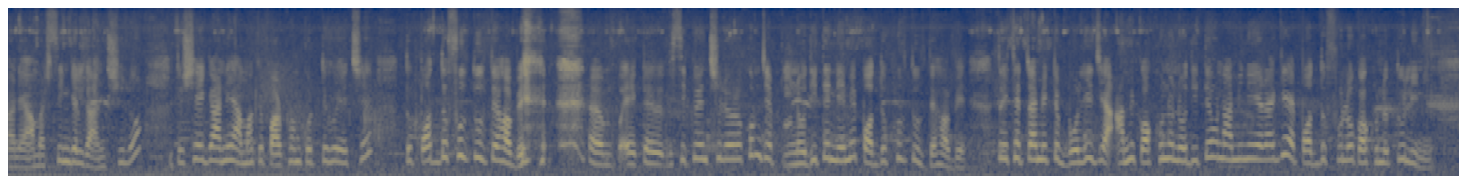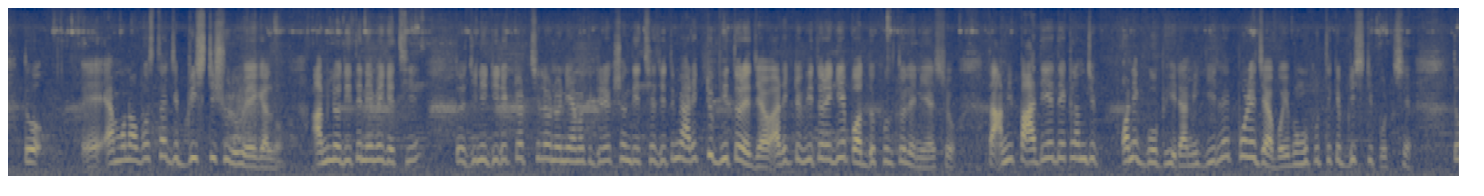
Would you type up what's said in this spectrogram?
মানে আমার সিঙ্গেল গান ছিল। তো সেই গানে আমাকে পারফর্ম করতে হয়েছে। তো পদ্ম ফুল তুলতে হবে। একটা সিকোয়েন্স ছিল ওরকম যে নদীতে নেমে পদ্ম ফুল তুলতে হবে। তো এক্ষেত্রে আমি একটা বলি যে, আমি কখনো নদীতেও নামিনি এর আগে, পদ্ম ফুলও কখনো তুলিনি। তো এমন অবস্থা যে বৃষ্টি শুরু হয়ে গেল। আমি নদীতে নেমে গেছি। তো যিনি ডিরেক্টর ছিলেন, উনি আমাকে ডিরেকশন দিচ্ছে যে, তুমি আরেকটু ভিতরে যাও, আরেকটু ভিতরে গিয়ে পদ্ম ফুল তুলে নিয়ে আসো। তা আমি পা দিয়ে দেখলাম যে, অনেক গভীর। আমি গেলে পড়ে যাব এবং উপর থেকে বৃষ্টি পড়ছে। তো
